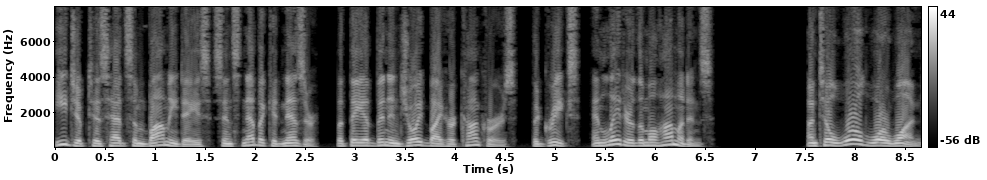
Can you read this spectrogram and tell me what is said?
Egypt has had some balmy days since Nebuchadnezzar, but they have been enjoyed by her conquerors, the Greeks, and later the Mohammedans. Until World War I,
